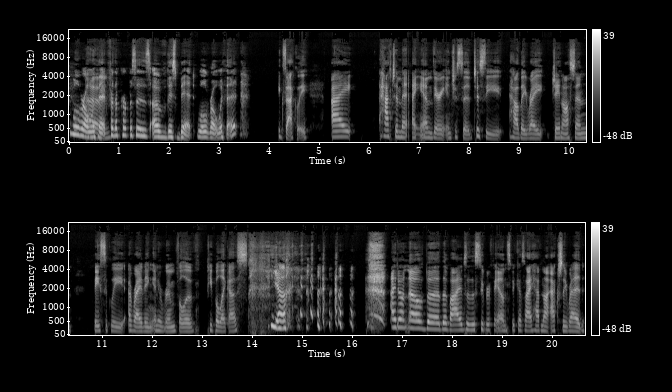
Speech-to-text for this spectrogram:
We'll roll um, with it um, for the purposes of this bit. We'll roll with it. Exactly. I have to admit, I am very interested to see how they write Jane Austen basically arriving in a room full of people like us. Yeah. I don't know the the vibes of the super fans because I have not actually read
